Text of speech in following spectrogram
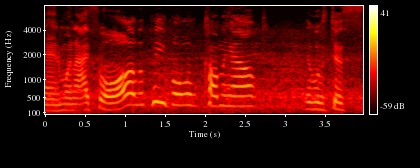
And when I saw all the people coming out, it was just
